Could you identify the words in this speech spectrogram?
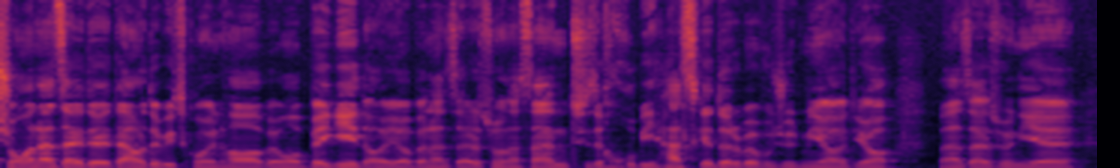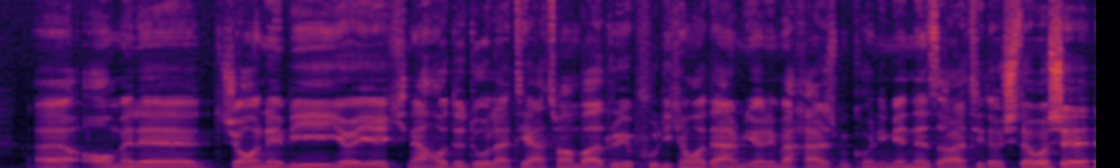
شما نظری دارید در مورد بیت کوین ها به ما بگید. آیا به نظرتون اصلا چیز خوبی هست که داره به وجود میاد یا به نظرتون یه عامل جانبی یا یک نهاد دولتی؟ حتما باید روی پولی که ما در میاریم و خرج می‌کنیم یه نظارتی داشته باشه.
